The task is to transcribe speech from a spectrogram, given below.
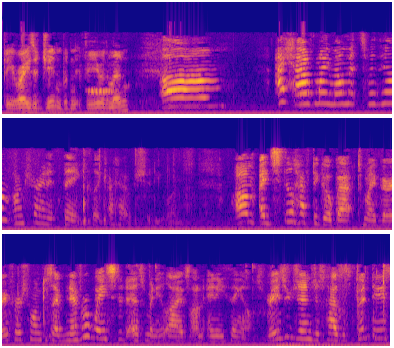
Be Erazor Djinn, wouldn't it, for you at the moment? Um, I have my moments with him. I'm trying to think. Like, I have shitty ones. Um, I'd still have to go back to my very first one because I've never wasted as many lives on anything else. Erazor Djinn just has his good days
